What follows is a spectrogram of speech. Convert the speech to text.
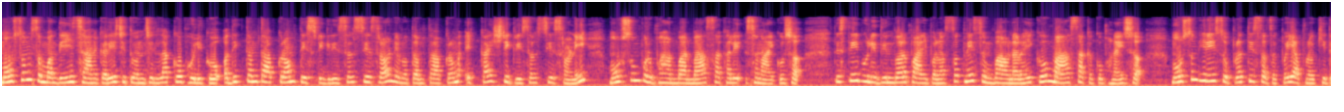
मौसम सम्बन्धी जानकारी चितवन जिल्लाको भोलिको अधिकतम तापक्रम तीस डिग्री सेल्सियस र न्यूनतम तापक्रम एक्काइस डिग्री सेल्सियस रहने मौसम पूर्वानुमान महाशाखाले जनाएको छ। त्यस्तै भोलि दिनभर पानी पर्न सक्ने सम्भावना रहेको महाशाखाको भनाइ छ। मौसम हेरी सोप्रति सजग भई आफ्नो खेत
